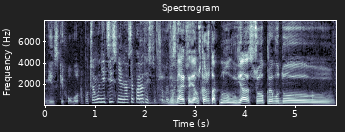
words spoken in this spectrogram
мінських угод. А по чому не тисне на сепаратистів, щоб Ви знаєте, я вам скажу так. Ну я з цього приводу.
